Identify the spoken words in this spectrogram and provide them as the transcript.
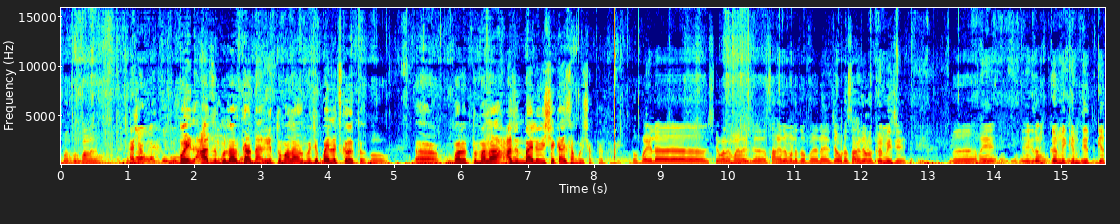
भरपूर पाळणार आहे म्हणून. अच्छा. बैल आज गुलाल करणार हे तुम्हाला म्हणजे पहिलंच कळतं. हो. अं, बरं तुम्हाला अजून बैलाविषयी काय सांगू शकता तुम्ही? बैल विषय म्हणा म्हणायचं- सांगायचं म्हणलं तर बैल नाही जेवढं सांगायचं तेवढं कमीच आहे. अं, म्हणजे एकदम कमी किमतीत घेत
